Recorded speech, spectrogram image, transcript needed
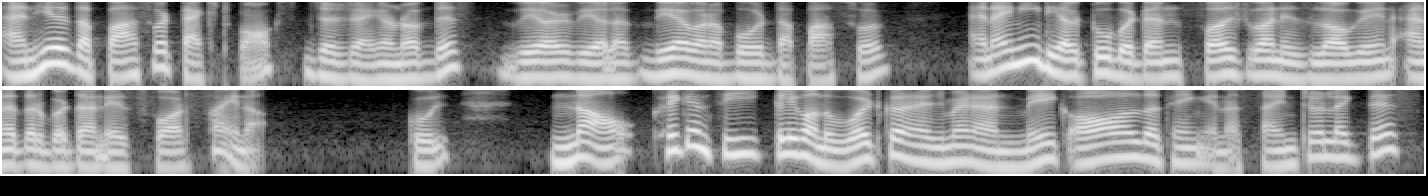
and here's the password text box. Just drag and drop this where we are, we are going to put the password. And I need here two buttons. First one is login, another button is for sign up. Cool. Now, you can see, click on the vertical arrangement and make all the thing in a center like this.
